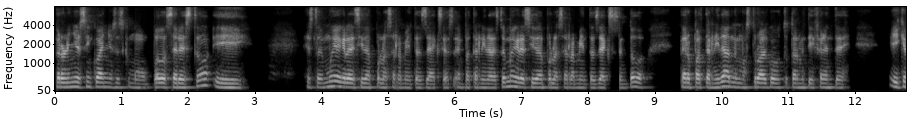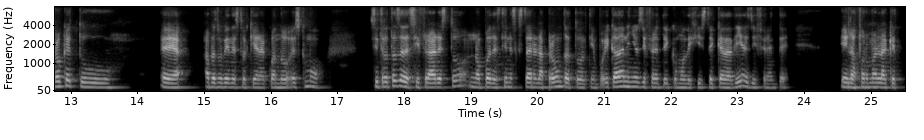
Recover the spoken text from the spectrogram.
pero el niño de 5 años es como, puedo hacer esto y estoy muy agradecida por las herramientas de Access en paternidad, estoy muy agradecida por las herramientas de Access en todo, pero paternidad me mostró algo totalmente diferente. Y creo que tú eh, hablas muy bien de esto, Kiera, cuando es como, si tratas de descifrar esto, no puedes, tienes que estar en la pregunta todo el tiempo. Y cada niño es diferente y como dijiste, cada día es diferente. Y la forma en la que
